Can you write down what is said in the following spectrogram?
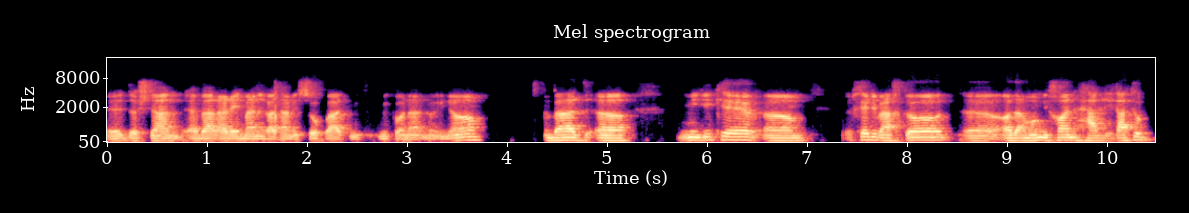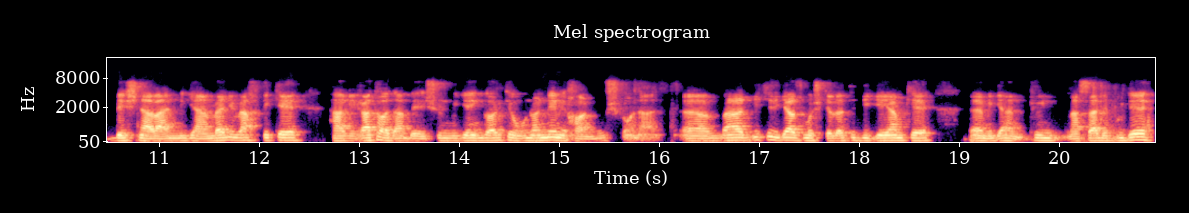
داشتن بر علیه من اینقدر همه صحبت می‌کنن و اینا. بعد میگه که خیلی وقتا آدما می‌خوان حقیقت رو بشنون میگن ولی وقتی که حقیقت آدم بهشون میگه انگار که اونا نمی‌خوان گوش کنن. بعد یکی دیگه از مشکلات دیگه هم که میگن تو این مسئله بوده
